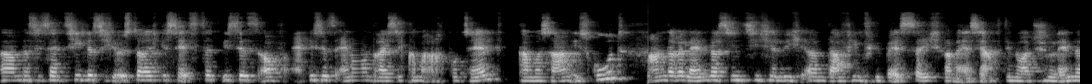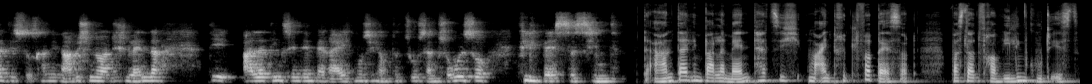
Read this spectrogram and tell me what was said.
das ist ein Ziel, das sich Österreich gesetzt hat, ist jetzt auf ist jetzt 31,8 Prozent. Kann man sagen, ist gut. Andere Länder sind sicherlich ähm, da viel, viel besser. Ich verweise auf die nordischen Länder, die so skandinavischen nordischen Länder, die allerdings in dem Bereich, muss ich auch dazu sagen, sowieso viel besser sind. Der Anteil im Parlament hat sich um ein Drittel verbessert, was laut Frau Willim gut ist.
